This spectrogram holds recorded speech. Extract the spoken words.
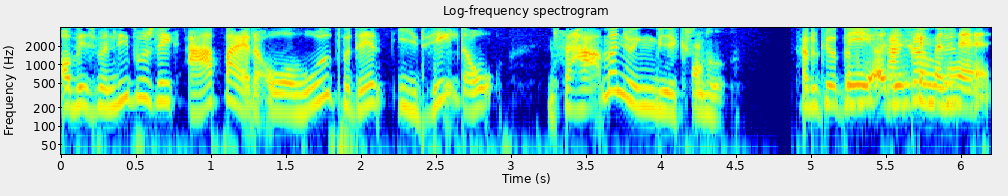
Og hvis man lige pludselig ikke arbejder overhovedet på den i et helt år, så har man jo ingen virksomhed. Ja. Har du gjort det, og det skal man det? have.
